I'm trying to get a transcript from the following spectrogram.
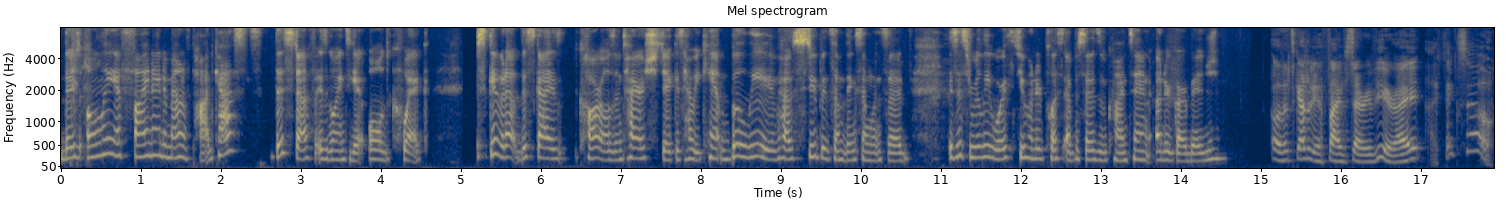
There's only a finite amount of podcasts. This stuff is going to get old quick. Just give it up. This guy's Carl's entire shtick is how he can't believe how stupid something someone said. Is this really worth 200 plus episodes of content? under garbage. Oh, that's got to be a five star review, right? I think so.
